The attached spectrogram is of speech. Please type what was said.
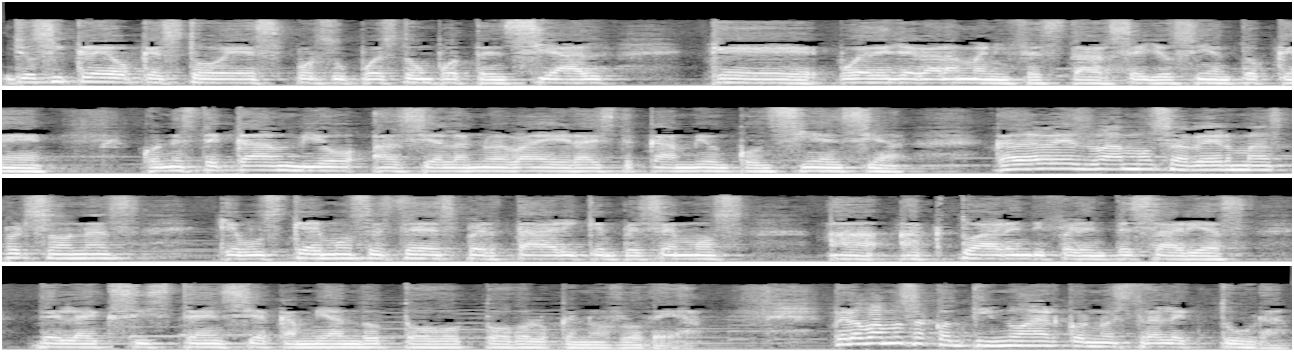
yo sí creo que esto es, por supuesto, un potencial que puede llegar a manifestarse. Yo siento que con este cambio hacia la nueva era, este cambio en conciencia, cada vez vamos a ver más personas que busquemos este despertar y que empecemos a actuar en diferentes áreas de la existencia, cambiando todo, todo lo que nos rodea. Pero vamos a continuar con nuestra lectura.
